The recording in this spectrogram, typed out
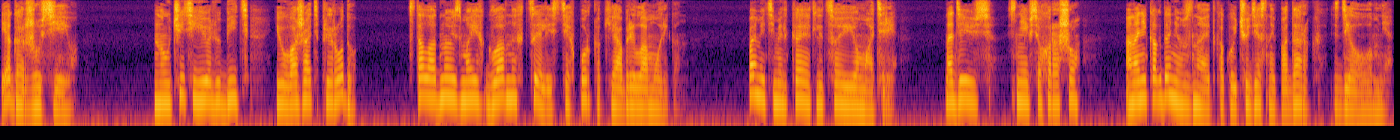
Я горжусь ею. Научить ее любить и уважать природу стало одной из моих главных целей с тех пор, как я обрела Мориган. В памяти мелькает лицо ее матери. Надеюсь, с ней все хорошо. Она никогда не узнает, какой чудесный подарок сделала мне.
